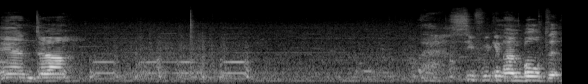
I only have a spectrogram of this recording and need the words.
And uh, see if we can unbolt it.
